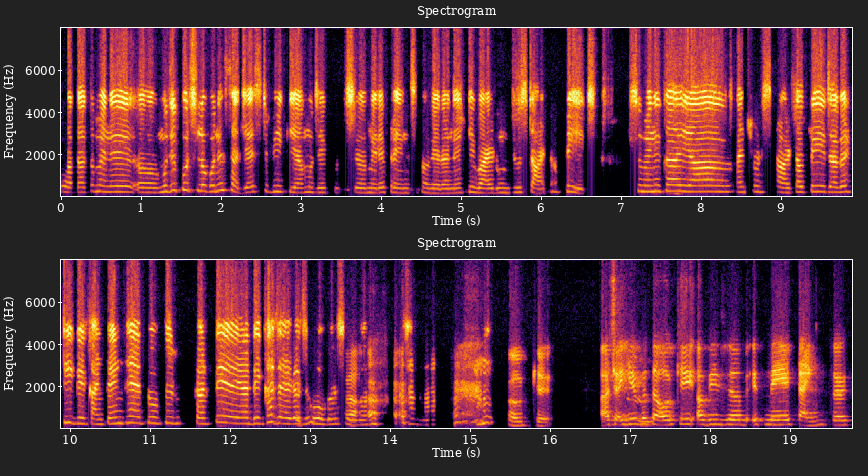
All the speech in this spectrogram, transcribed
हुआ था तो मैंने uh, मुझे कुछ लोगों ने सजेस्ट भी किया मुझे कुछ मेरे फ्रेंड्स वगैरह ने कि why don't you start a page so मैंने कहा या I should start a page अगर ठीक है कंटेंट है तो फिर करते हैं या देखा जाएगा जो होगा सो होगा। ओके अच्छा ये बताओ कि अभी जब इतने टाइम तक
